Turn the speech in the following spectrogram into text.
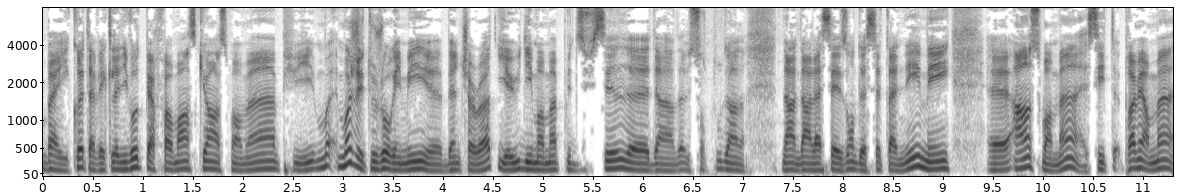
Ben écoute, avec le niveau de performance qu'il y a en ce moment, puis moi, j'ai toujours aimé euh, Ben Charrot. Il y a eu des moments plus difficiles, euh, dans, surtout dans, dans, dans, la saison de cette année, mais euh, en ce moment, c'est premièrement,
